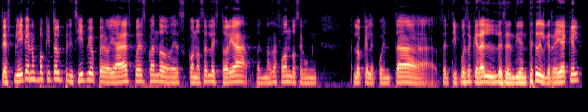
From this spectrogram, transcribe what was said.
Te explican un poquito al principio, pero ya después cuando ves, conoces la historia pues más a fondo, según lo que le cuenta el tipo ese que era el descendiente del rey aquel.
